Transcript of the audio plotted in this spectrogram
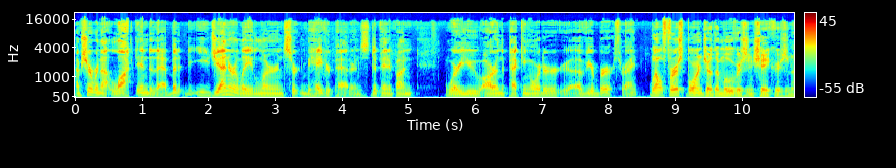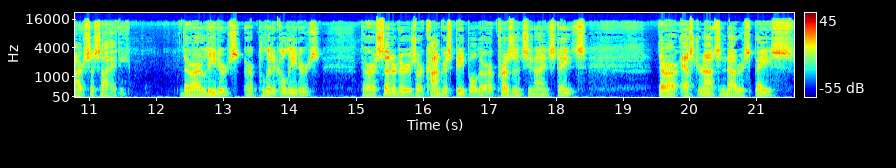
I'm sure we're not locked into that, but you generally learn certain behavior patterns depending upon where you are in the pecking order of your birth, right? Well, firstborns are the movers and shakers in our society. There are leaders, there are political leaders, there are senators, our congresspeople, there are presidents of the United States, there are astronauts in outer space.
